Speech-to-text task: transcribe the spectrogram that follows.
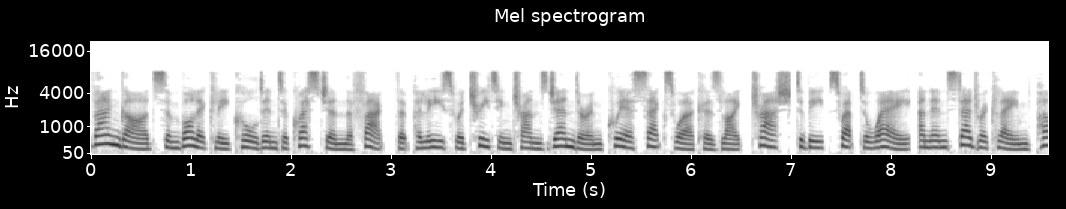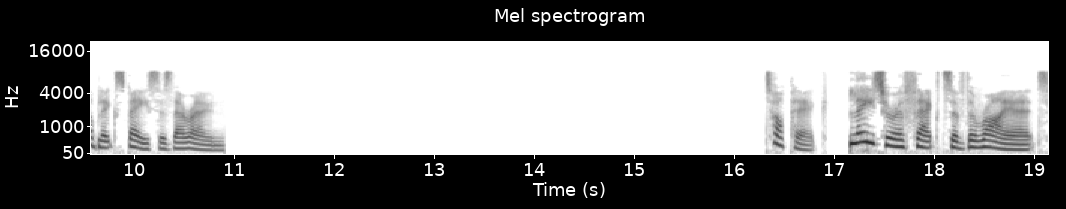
Vanguard symbolically called into question the fact that police were treating transgender and queer sex workers like trash to be swept away, and instead reclaimed public space as their own. Topic. Later effects of the riot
